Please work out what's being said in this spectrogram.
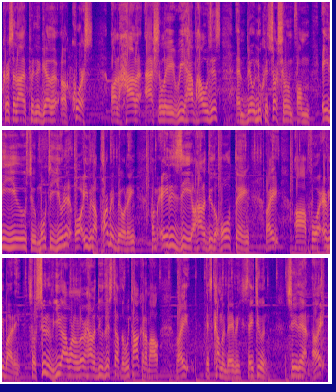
Chris and I are putting together a course on how to actually rehab houses and build new construction from ADUs to multi-unit or even apartment building from A to Z on how to do the whole thing, right, uh, for everybody. So soon if you guys want to learn how to do this stuff that we're talking about, right, it's coming, baby. Stay tuned. See you then, all right?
